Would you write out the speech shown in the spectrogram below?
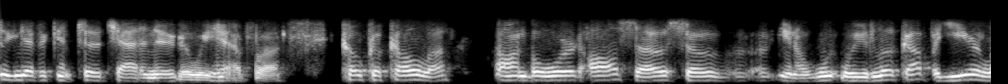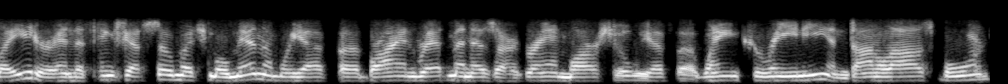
significant to Chattanooga. We have uh, Coca Cola on board also. So, you know, we, we, look up a year later and the thing's got so much momentum. We have uh, Brian Redman as our Grand Marshal. We have uh, Wayne Carini and Donald Osborne.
